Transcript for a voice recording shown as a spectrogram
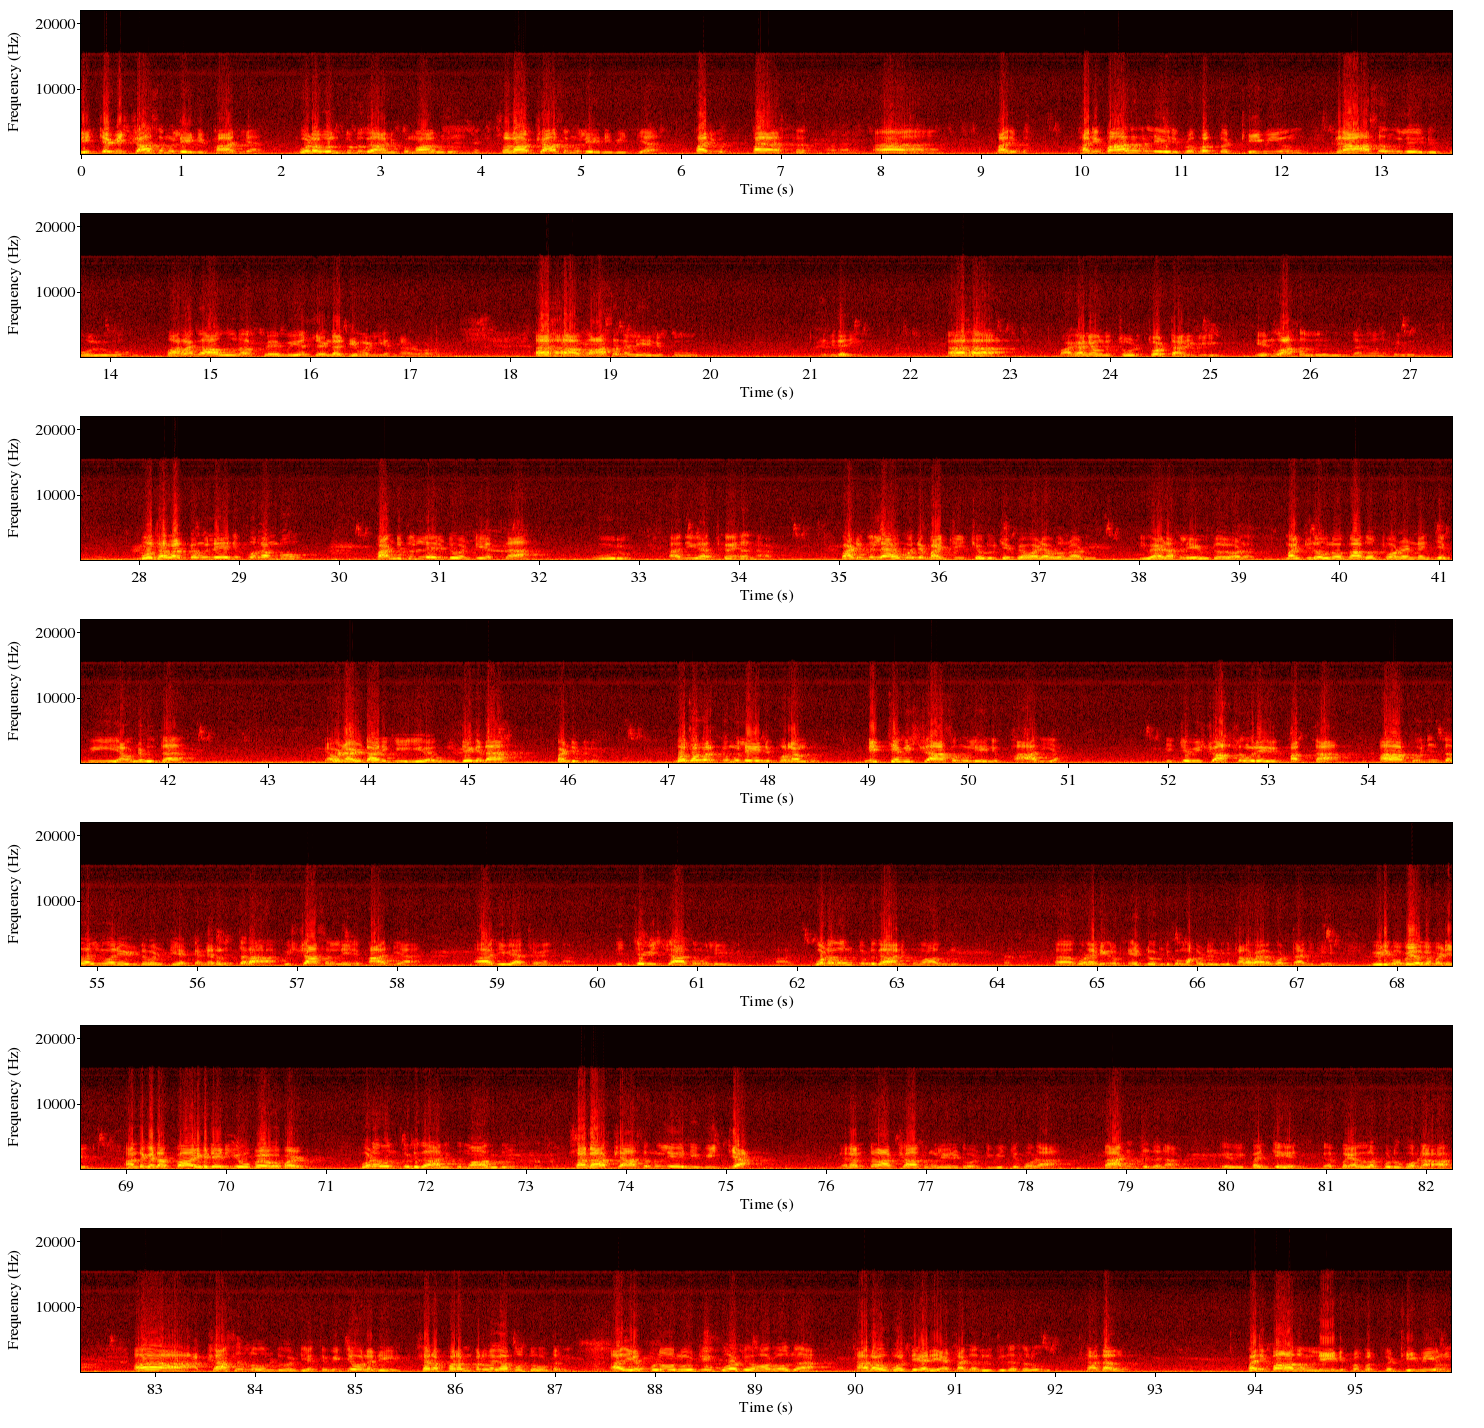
నిత్య విశ్వాసము లేని భార్య గుణవంతుడు గాని కుమారుడు సదాభ్యాసము లేని విద్య పరి పరి పరిపాలన లేని ప్రభుత్వ టీవీయు గ్రాసము లేని పొలువు పరగావుర పెమియ చెంగసీమడి అన్నాడు వాడు. వాసన లేని పువ్వు. ఎందుకది? ఆహా బాగానే ఉంది చూ చూడటానికి. ఏది వాసన లేదు దానివల్ల ప్రయోజనం. బుధవర్గము లేని పురంబు పండితులు లేనిటువంటి యొక్క ఊరు. అది అర్థమేనన్నాడు పండితులు లేకపోతే మంచి చెడు చెప్పేవాడు ఎవడున్నాడు ఈవేళ అసలు ఏమిటో వాడు మంచిది అవునో కాదో చూడండి అని చెప్పి ఎవరిని అడుగుతా? ఎవరిని అడగటానికి ఉంటే కదా పండితులు? బుధవర్గము లేని పురంబు నిత్య విశ్వాసము లేని భార్య. నిత్య విశ్వాసము లేని భర్త ఆ పూజించవలను అనేటటువంటి యొక్క నిరంతర విశ్వాసం లేని భార్య ఆ వ్యర్థమే అన్నాడు. నిత్య విశ్వాసము లేని గుణవంతుడు కాని కుమారుడు గుణహీనుడైనటువంటి కుమారుడు ఎందుకు తల వెలగొట్టడానికి వీడికి ఉపయోగపడేది? అంతకనప్ప తప్ప హెడేనికి ఉపయోగపడడు? గుణవంతుడు కాని కుమారుడు సదాభ్యాసము లేని విద్య నిరంతరాభ్యాసము లేనిటువంటి విద్య కూడా రాణించదన్నాడు ఏమి పనిచేయదు ఎల్లప్పుడూ కూడా ఆ అభ్యాసంలో ఉన్నటువంటి యొక్క విద్య ఉన్నది శర పరంపరలుగా పోతూ ఉంటుంది. అది ఎప్పుడో నూటి కోటి ఓ రోజున చదవబోతే అది ఎట్లా కదులుతుంది అసలు? చదవదు. పరిపాలన లేని ప్రభుత్వ టీవీలు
